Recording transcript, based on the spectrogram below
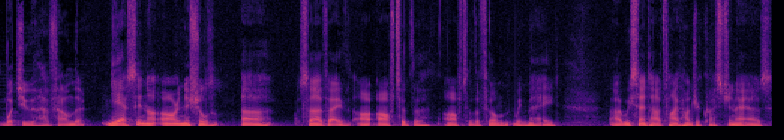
what you have found there? Yes, in our, our initial uh, survey uh, after the after the film we made, uh, we sent out 500 questionnaires,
